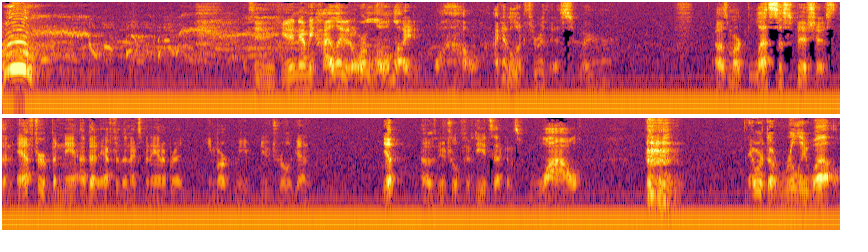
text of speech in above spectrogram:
Woo! Let's see, he didn't have me highlighted or lowlighted. Wow. I gotta look through this. Where? I was marked less suspicious than after a banana. I bet after the next banana bread, he marked me neutral again. Yep, I was neutral at 58 seconds. Wow. that worked out really well.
